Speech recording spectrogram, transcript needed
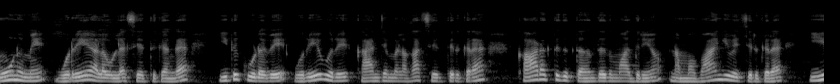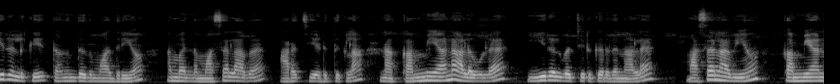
மூணுமே ஒரே அளவில் சேர்த்துக்கோங்க. இது கூடவே ஒரே ஒரு காஞ்ச மிளகாய் சேர்த்துருக்கிறேன். காரத்துக்கு தகுந்தது மாதிரியும் நம்ம வாங்கி வச்சுருக்கிற ஈரலுக்கு தகுந்தது மாதிரியும் நம்ம இந்த மசாலாவை அரைச்சி எடுத்துக்கலாம். நான் கம்மியான அளவில் ஈரல் வச்சுருக்கிறதுனால மசாலாவையும் கம்மியான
